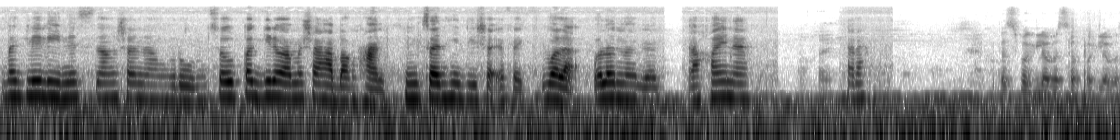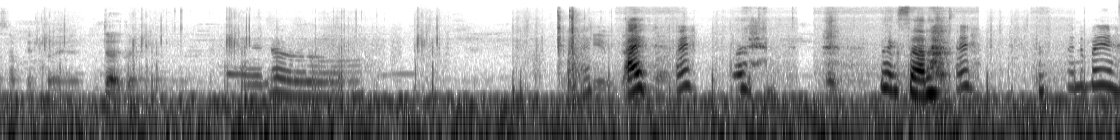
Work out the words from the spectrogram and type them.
maglilinis lang siya ng room. So, pag ginawa mo siya habang hunt, minsan hindi siya effective. Wala. Wala na agad. Okay na. Okay. Tara. Tapos paglabas sa paglabas sa pinto. Dada. Hello. Ay! ba? Eh, Nagsara. eh. Ano ba yan?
